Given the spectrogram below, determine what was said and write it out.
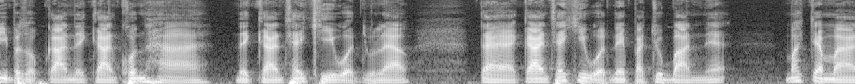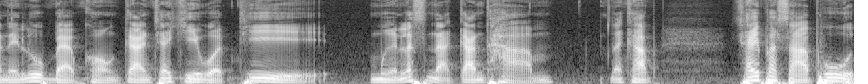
มีประสบการณ์ในการค้นหาในการใช้คีย์เวิร์ดอยู่แล้ว แต่การใช้คีย์เวิร์ดในปัจจุบันเนี่ยมักจะมาในรูปแบบของการใช้คีย์เวิร์ดที่เหมือนลักษณะการถามนะครับ ใช้ภาษาพูด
